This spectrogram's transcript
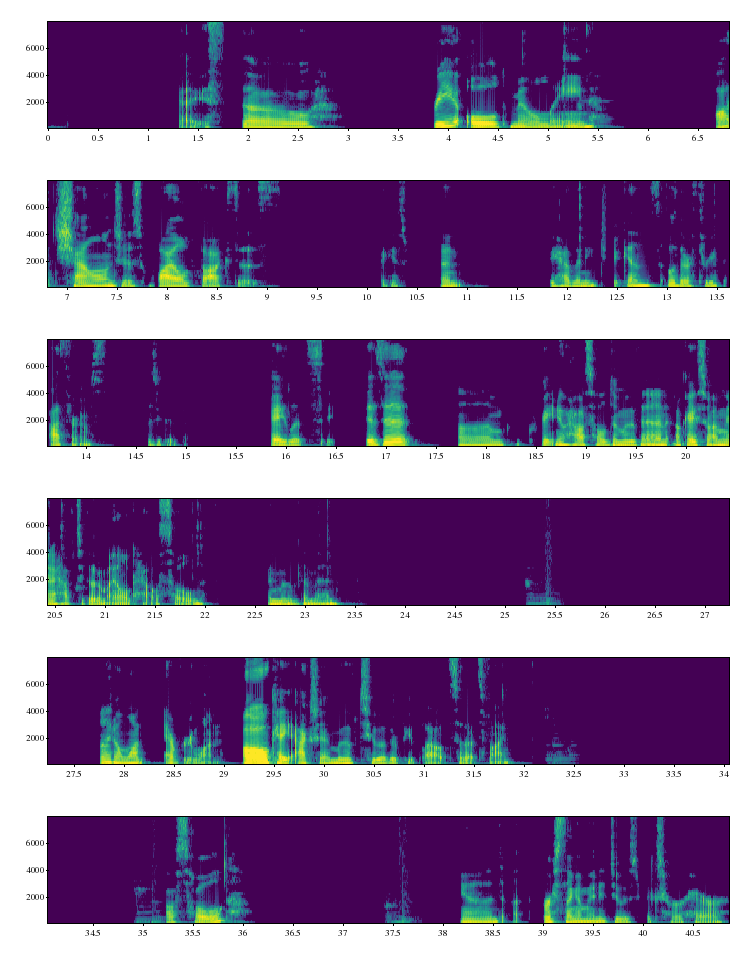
Okay, so Three Old Mill Lane. What challenges wild foxes? I guess we we have any chickens? Oh, there are three bathrooms. That's a good thing. Okay, let's see. Visit. Um, create new household to move in. Okay, so I'm gonna have to go to my old household and move them in. I really don't want everyone. Oh, okay. Actually, I moved two other people out, so that's fine. Household. And uh, the first thing I'm going to do is fix her hair.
